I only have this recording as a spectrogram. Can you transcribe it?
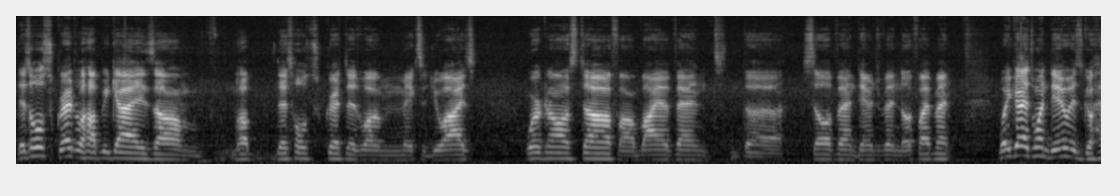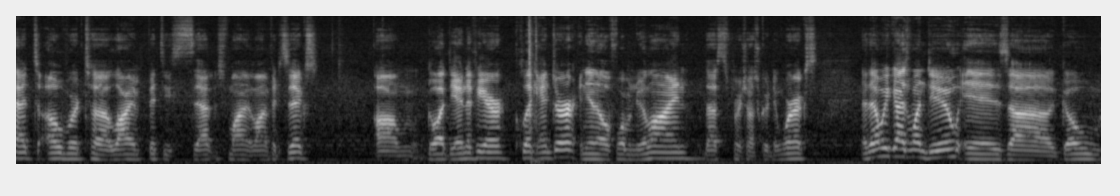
This whole script will help you guys um help, this whole script is what makes the UIs working and all this stuff, um, buy event, the sell event, damage event, notify event. What you guys want to do is go ahead to over to line 57, line 56. Um, go at the end of here, click enter, and then it'll form a new line. That's pretty much how scripting works. And then what you guys want to do is uh, go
